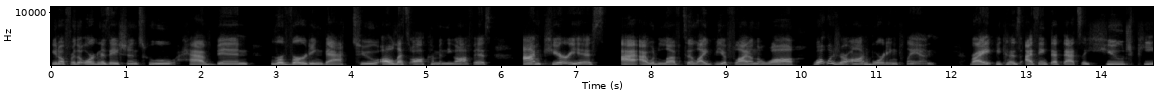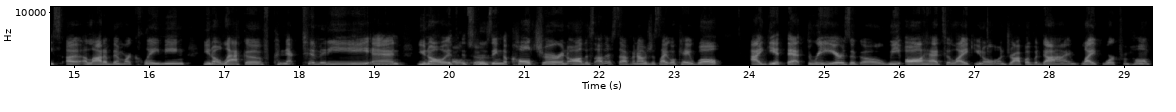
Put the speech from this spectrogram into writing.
you know, for the organizations who have been reverting back to, oh, let's all come in the office, I'm curious. I, I would love to like be a fly on the wall. What was your onboarding plan? Right? Because I think that that's a huge piece. Uh, a lot of them are claiming, you know, lack of connectivity mm-hmm. and, you know, it, it's losing the culture and all this other stuff. And I was just like, okay, well, I get that three years ago, we all had to, like, you know, on drop of a dime, like work from home.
